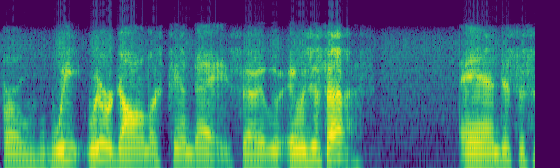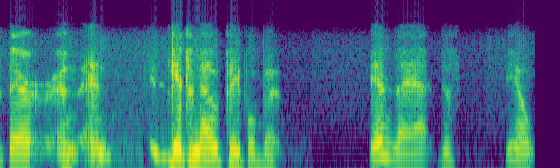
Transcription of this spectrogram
for a week. We were gone almost ten days so it, it was just us and just to sit there and and get to know people. But in that just you know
